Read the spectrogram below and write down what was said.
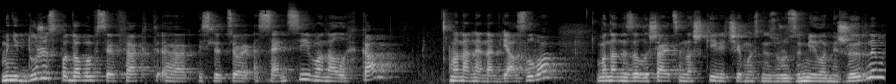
Мені дуже сподобався ефект е, після цієї есенції. Вона легка, вона не нав'язлива, вона не залишається на шкірі чимось незрозумілим і жирним.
